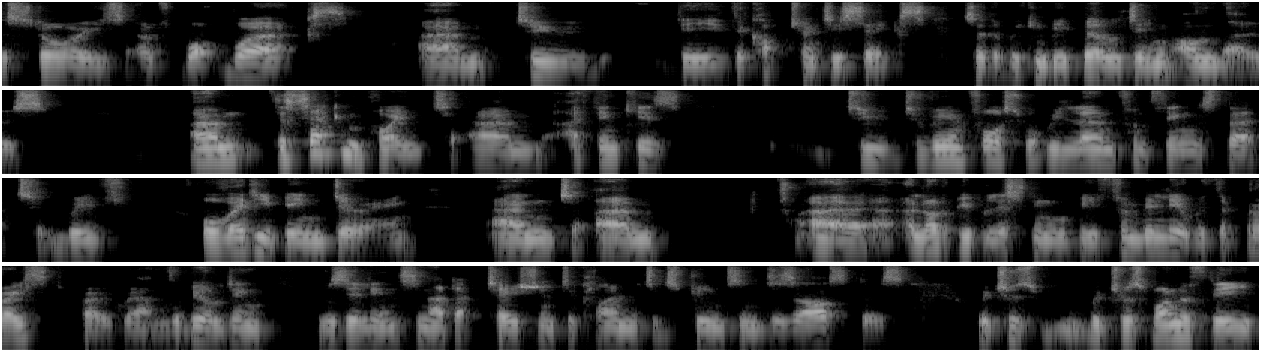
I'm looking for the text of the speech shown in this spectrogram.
the stories of what works um, to the, the COP26 so that we can be building on those. Um, the second point, um, I think, is to, to reinforce what we learned from things that we've already been doing. And um, uh, a lot of people listening will be familiar with the BRACED program, the Building Resilience and Adaptation to Climate Extremes and Disasters, which was, which was one of the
